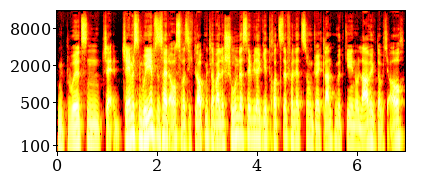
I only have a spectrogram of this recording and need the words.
mit Wilson, J Jameson Williams ist halt auch so was. Ich glaube mittlerweile schon, dass er wieder geht, trotz der Verletzung. Drake London wird gehen, Olave glaube ich auch.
